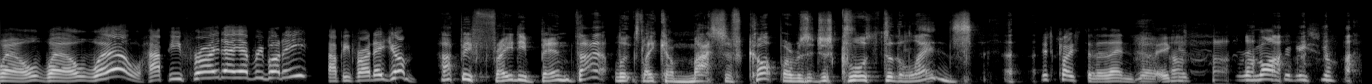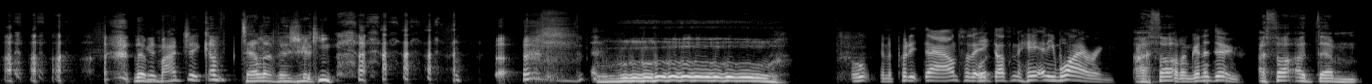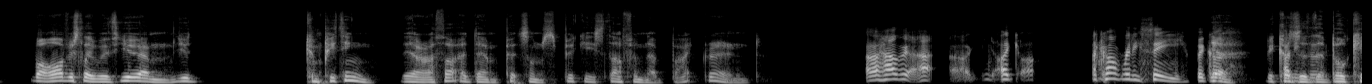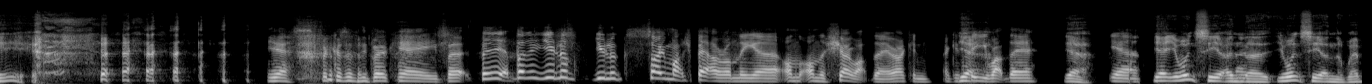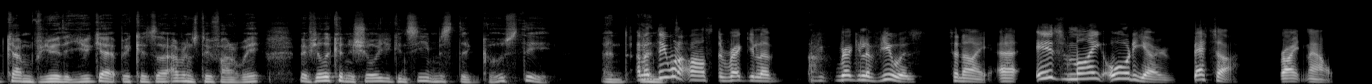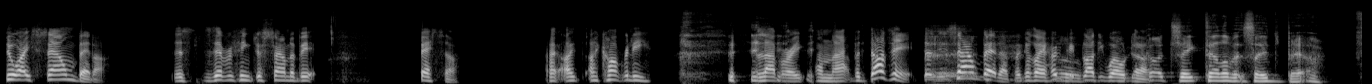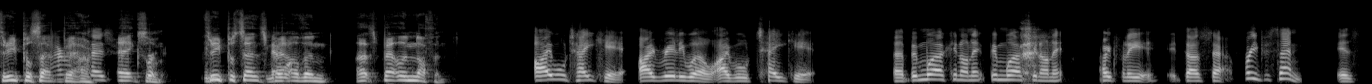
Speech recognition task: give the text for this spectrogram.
Well, well, well. Happy Friday, everybody. Happy Friday, John. Happy Friday, Ben. That looks like a massive cup, or was it just close to the lens? Just close to the lens. it's remarkably small. the magic of television. Ooh. Oh, going to put it down so that What? it doesn't hit any wiring. I thought What I'm going to do. I thought I'd um well obviously with you um you competing there, I thought I'd um put some spooky stuff in the background. Uh, how the- I, I, I, I can't really see because Yeah, because of to- the bouquet. yes, because of the bouquet. But but but you look you look so much better on the uh, on on the show up there. I can I can Yeah. see you up there. yeah. Yeah. Yeah, you won't see it No. the you won't see it in the webcam view that you get because uh, everyone's too far away. But if you look in the show, you can see Mister Ghosty, and And I do want to ask the regular regular viewers tonight: uh, Is my audio better right now? Do I sound better? Does Does everything just sound a bit better? I I, I can't really elaborate on that, but does it? Does it sound better? Because I hope Oh, it bloody well does. God's sake, tell them it sounds better. Three percent better. says- Excellent. Three percent's better what? than that's better than nothing. I will take it. I really will. I will take it. Uh, been working on it. Been working on it. Hopefully, it, does sound. Three percent is.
